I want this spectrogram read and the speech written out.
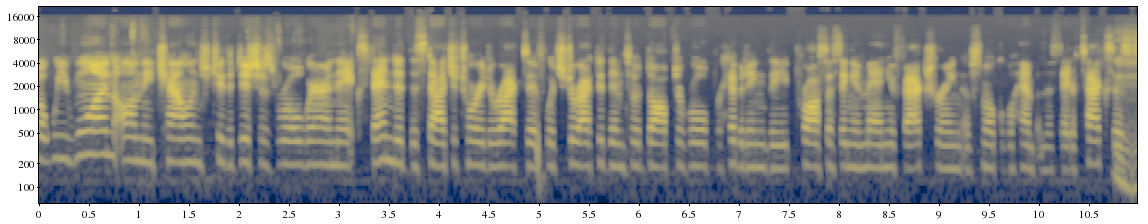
But we won on the challenge to the dishes rule, wherein they extended the statutory directive, which directed them to adopt a rule prohibiting the processing and manufacturing of smokable hemp in the state of Texas.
